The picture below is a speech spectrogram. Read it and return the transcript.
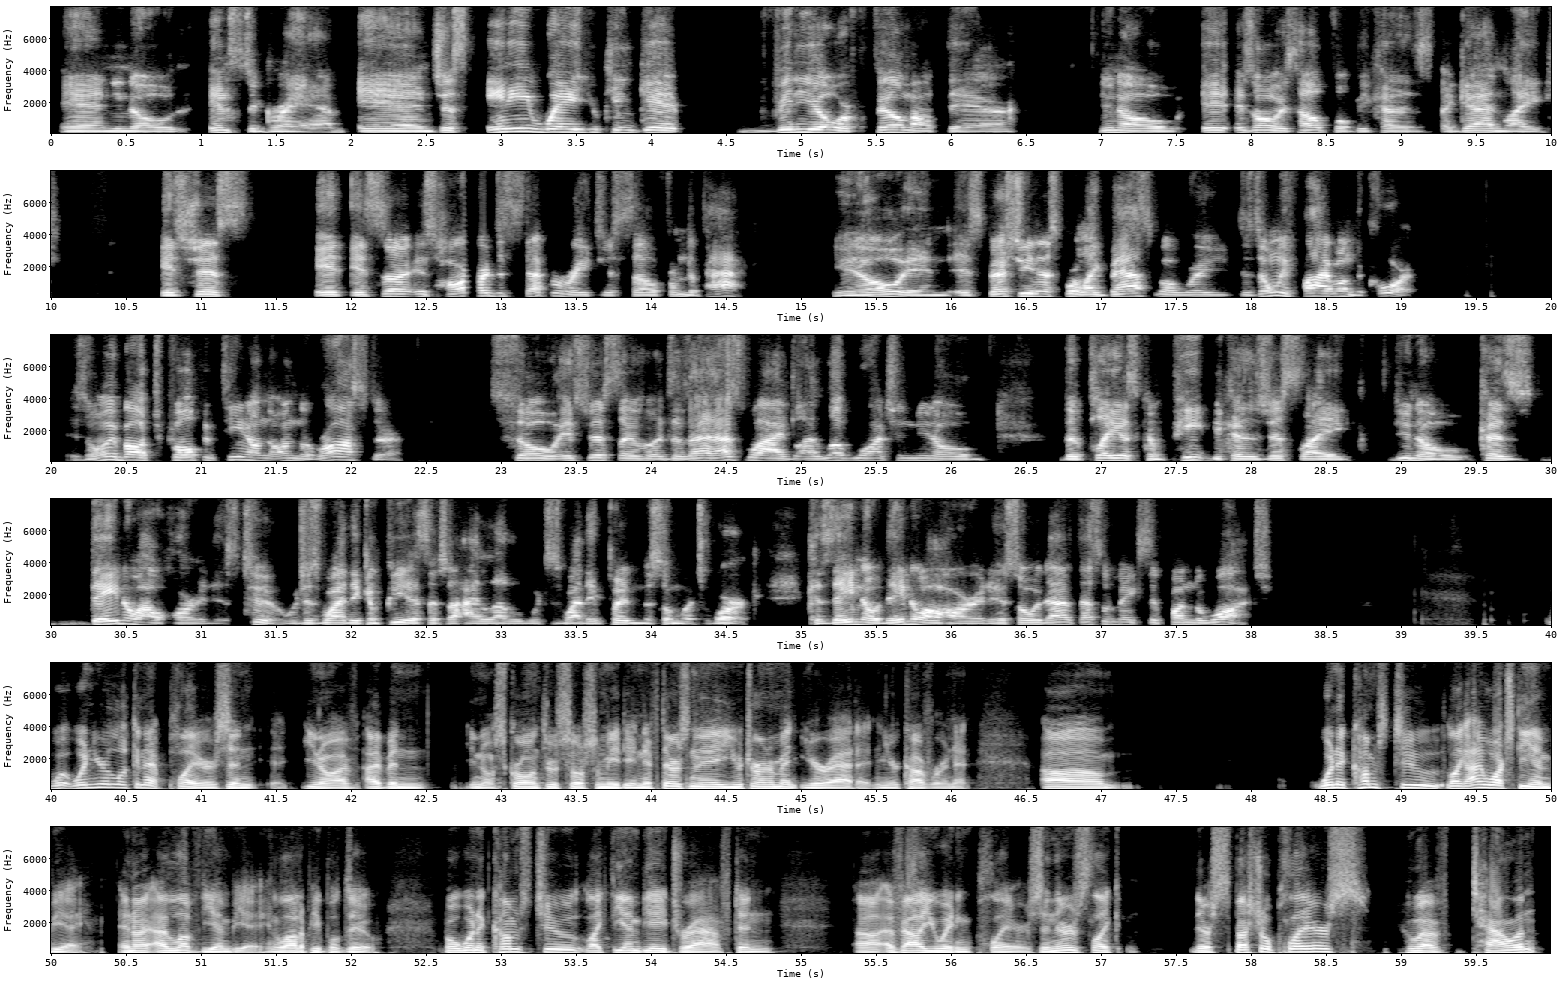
and you know instagram and just any way you can get video or film out there you know it is always helpful because again like it's just it, it's a, it's hard to separate yourself from the pack you know and especially in a sport like basketball where there's only five on the court. There's only about 12 15 on the, on the roster so it's just like that. that's why I, love watching, you know, the players compete because it's just like, you know, because they know how hard it is too, which is why they compete at such a high level, which is why they put into so much work because they know they know how hard it is. So that, that's what makes it fun to watch. When you're looking at players, and you know, I've I've been you know scrolling through social media, and if there's an AU tournament, you're at it and you're covering it. Um, when it comes to like I watch the NBA and I, I, love the NBA and a lot of people do, but when it comes to like the NBA draft and uh, evaluating players, and there's like there's special players who have talent,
